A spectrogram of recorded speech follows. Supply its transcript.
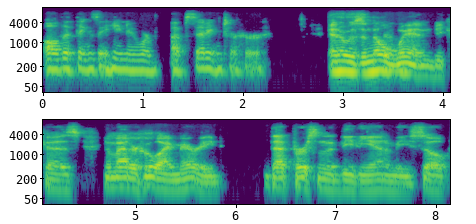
all the things that he knew were upsetting to her. And it was a no-win because no matter who I married, that person would be the enemy. So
